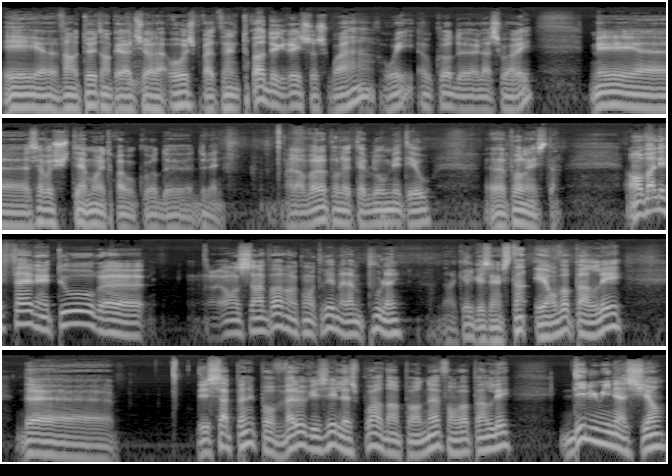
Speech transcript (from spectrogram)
Et euh, venteux, température à la hausse pour atteindre 3 degrés ce soir, oui, au cours de la soirée. Mais euh, ça va chuter à moins 3 au cours de, de la nuit. Alors voilà pour le tableau météo euh, pour l'instant. On va aller faire un tour. euh, on s'en va rencontrer Mme Poulain dans quelques instants et on va parler de, des sapins pour valoriser l'espoir dans Port-Neuf. On va parler d'illumination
